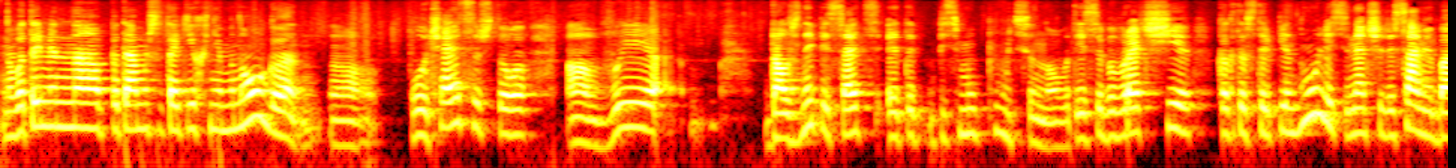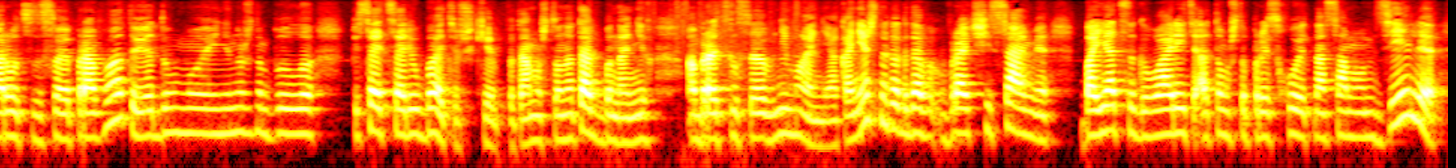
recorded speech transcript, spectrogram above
Ну вот именно потому, что таких немного, э, получается, что э, вы должны писать это письмо Путину. Вот если бы врачи как-то встрепенулись и начали сами бороться за свои права, то, я думаю, и не нужно было писать царю-батюшке, потому что он и так бы на них обратил свое внимание. А, конечно, когда врачи сами боятся говорить о том, что происходит на самом деле,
